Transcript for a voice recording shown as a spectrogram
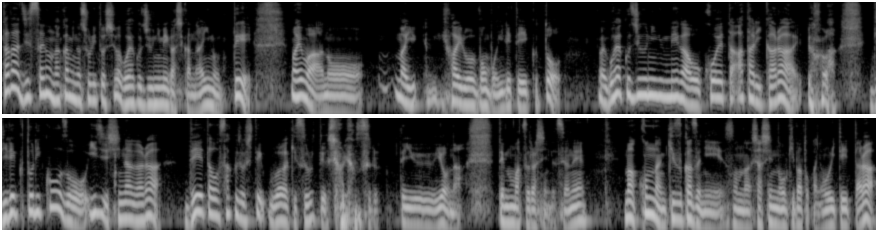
ただ実際の中身の処理としては512メガしかないので、まあ、要はあの、まあ、ファイルをボンボン入れていくと512メガを超えたあたりから要はディレクトリ構造を維持しながらデータを削除して上書きするっていう処理をするっていうような顛末らしいんですよね。まあこんなん気づかずにそんな写真の置き場とかに置いていったら、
